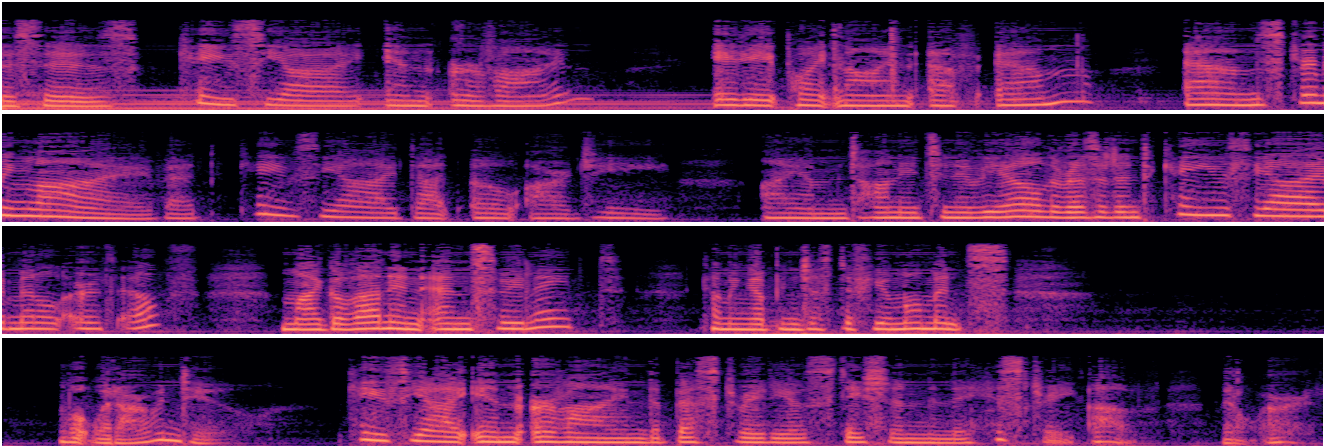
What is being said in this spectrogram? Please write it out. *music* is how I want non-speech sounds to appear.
this is KUCI in Irvine, 88.9 FM, and streaming live at kuci.org. I am Tani Tenuviel, the resident KUCI Middle Earth Elf, Michael Vanin and Suilate. Coming up in just a few moments, what would Arwen do? KUCI in Irvine, the best radio station in the history of Middle Earth.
